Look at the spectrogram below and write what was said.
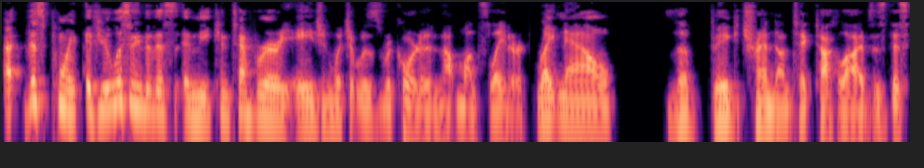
At this point, if you're listening to this in the contemporary age in which it was recorded and not months later, right now, the big trend on TikTok lives is this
